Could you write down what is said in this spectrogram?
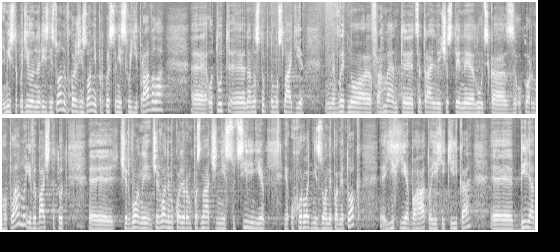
Місто поділено на різні зони. В кожній зоні прописані свої правила. Е, Отут е, на наступному слайді видно фрагмент центральної частини Луцька з опорного плану, і ви бачите тут червоний, червоним кольором позначені суцільні охоронні зони пам'яток. Їх є багато, їх є кілька. Біля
